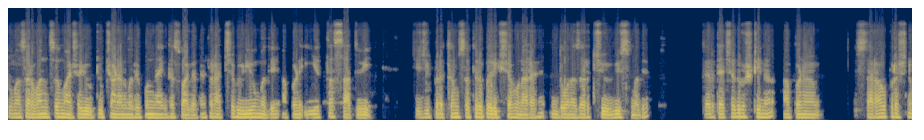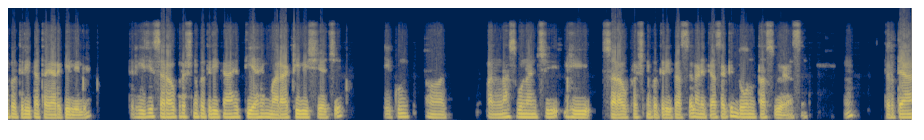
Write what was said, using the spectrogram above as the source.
तुम्हा सर्वांचं माझ्या युट्यूब चॅनलमध्ये पुन्हा एकदा स्वागत आहे. तर आजच्या व्हिडिओमध्ये आपण इयत्ता सातवी जी जी प्रथम सत्र परीक्षा होणार आहे दोन हजार चोवीसमध्ये. तर त्याच्या दृष्टीनं आपण सराव प्रश्नपत्रिका तयार केलेली आहे. तर ही जी सराव प्रश्नपत्रिका आहे ती आहे मराठी विषयाची. एकूण पन्नास गुणांची ही सराव प्रश्नपत्रिका असेल आणि त्यासाठी दोन तास वेळ असेल. तर त्या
